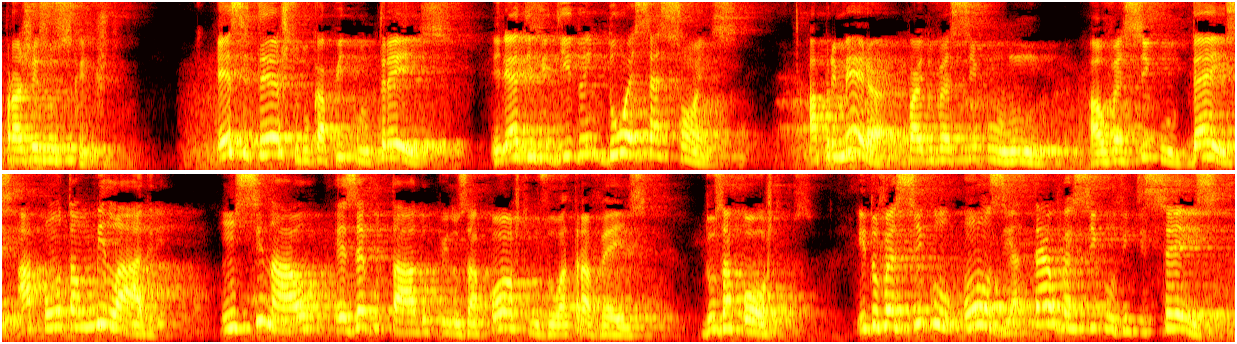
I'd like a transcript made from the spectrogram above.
para Jesus Cristo. Esse texto do capítulo 3, ele é dividido em duas sessões. A primeira, vai do versículo 1 ao versículo 10, aponta um milagre, um sinal executado pelos apóstolos ou através dos apóstolos. E do versículo 11 até o versículo 26,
